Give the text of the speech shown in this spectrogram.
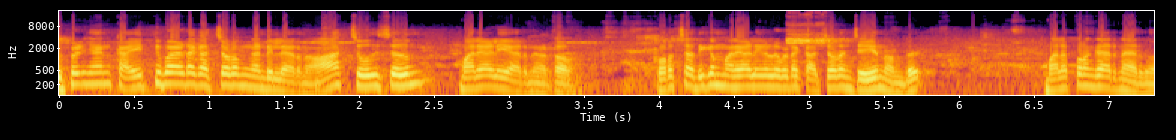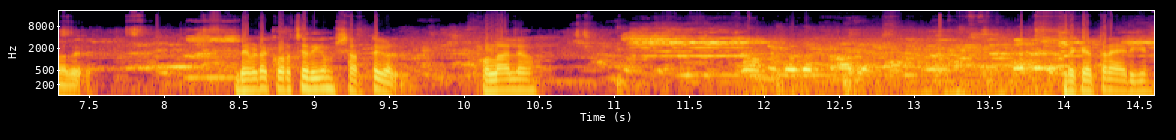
ഇപ്പോഴും ഞാൻ കയറ്റുപായുടെ കച്ചവടം കണ്ടില്ലായിരുന്നു? ആ ചോദിച്ചതും മലയാളിയായിരുന്നു കേട്ടോ. കുറച്ചധികം മലയാളികൾ ഇവിടെ കച്ചവടം ചെയ്യുന്നുണ്ട്. മലപ്പുറംകാരനായിരുന്നു അത്. ഇതിവിടെ കുറച്ചധികം ഷർട്ടുകൾ? കൊള്ളാലോ. ഇതൊക്കെ എത്രയായിരിക്കും?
